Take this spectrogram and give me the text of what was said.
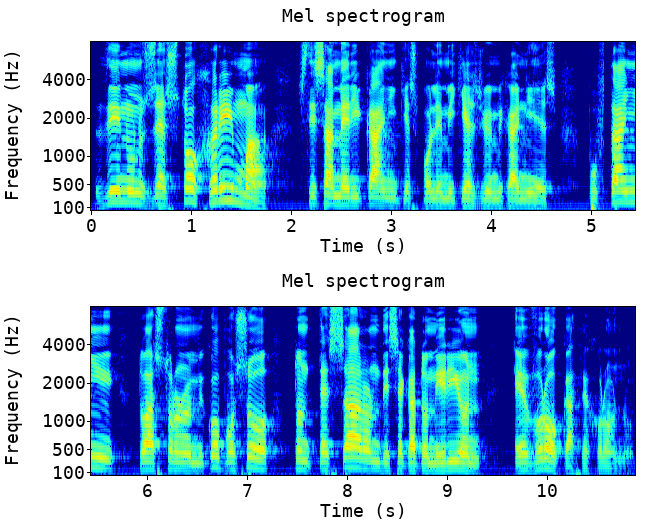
δίνουν ζεστό χρήμα στις αμερικάνικες πολεμικές βιομηχανίες, που φτάνει το αστρονομικό ποσό των 4 δισεκατομμυρίων ευρώ κάθε χρόνο.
